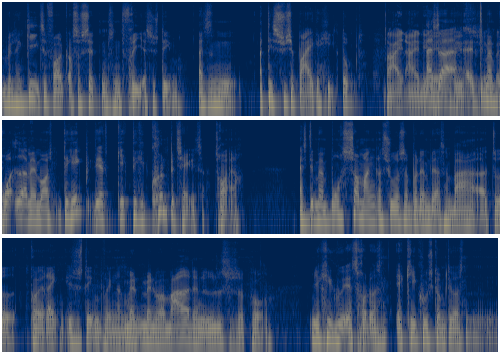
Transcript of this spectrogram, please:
vil han give til folk, og så sætte dem sådan fri af systemet. Altså sådan, og det synes jeg bare ikke er helt dumt. Nej, nej, det, altså, det, det, man bruger med også, det kan, ikke, det, det kan kun betale sig, tror jeg. Altså, det, man bruger så mange ressourcer på dem der, som bare, du ved, går i ring i systemet på en eller anden måde. Men, men hvor meget er den ydelse så på? Jeg kan ikke, jeg tror, det var sådan, jeg kan ikke huske, om det var sådan,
